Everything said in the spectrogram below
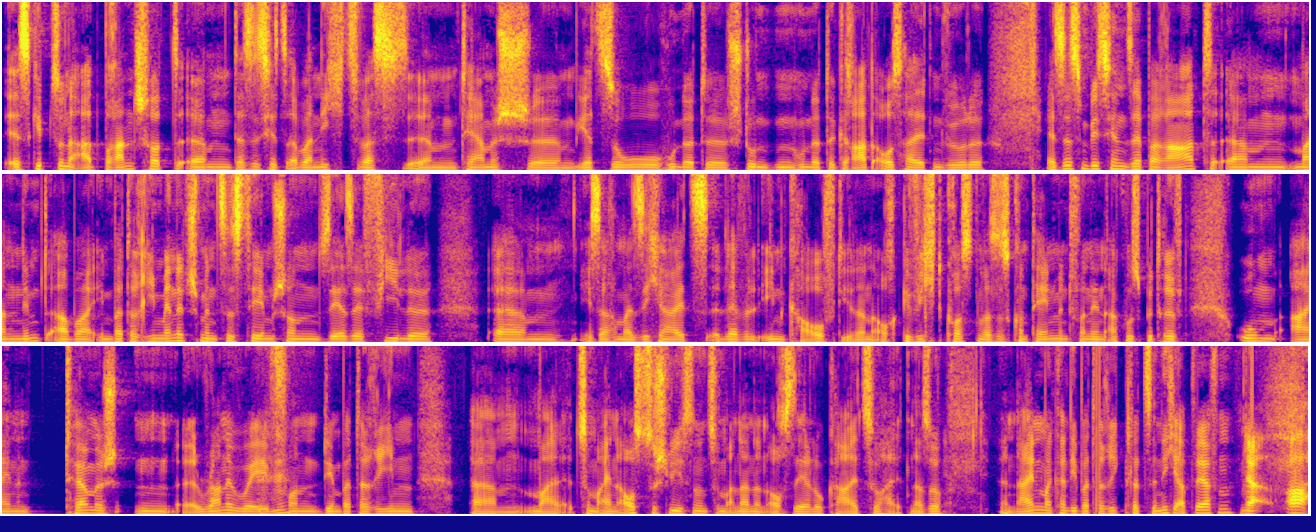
es gibt so eine Art Brandschott, ähm, das ist jetzt aber nichts, was ähm, thermisch ähm, jetzt so hunderte Stunden, hunderte Grad aushalten würde. Es ist ein bisschen separat, ähm, man nimmt aber im Batteriemanagementsystem schon sehr, sehr viele, ähm, ich sage mal, Sicherheitslevel in Kauf, die dann auch Gewicht kosten, was das Containment von den Akkus betrifft, um einen thermischen äh, Runaway mhm. von den Batterien ähm, mal zum einen auszuschließen und zum anderen dann auch sehr lokal zu halten. Also äh, nein, man kann die Batterieklötze nicht abwerfen. Ja. Ah.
